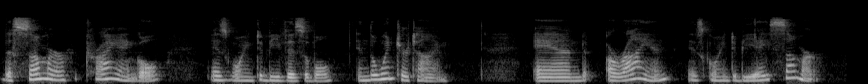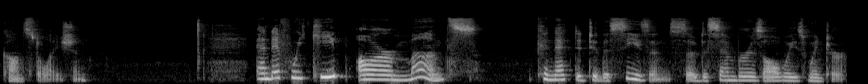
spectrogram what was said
the Summer Triangle is going to be visible in the wintertime. and Orion is going to be a summer constellation. And if we keep our months connected to the seasons, so December is always winter,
